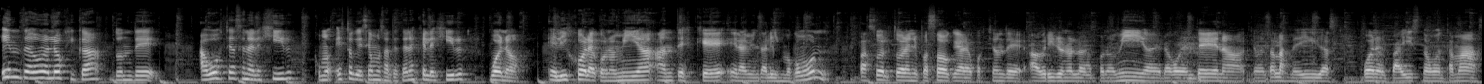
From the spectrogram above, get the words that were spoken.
entra una lógica donde a vos te hacen elegir, como esto que decíamos antes, tenés que elegir, bueno, elijo la economía antes que el ambientalismo. Como un- pasó todo el año pasado, que era la cuestión de abrir o no la economía, de la cuarentena, levantar las medidas, bueno, el país no aguanta más.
